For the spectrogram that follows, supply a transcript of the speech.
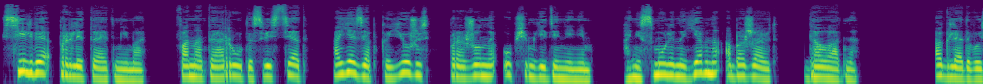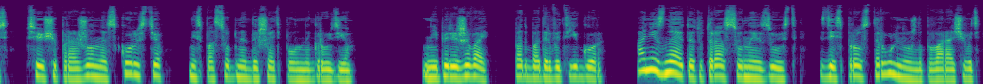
Сильвия пролетает мимо. Фанаты орут и свистят, а я зябко ежусь, пораженная общим единением. Они Смолина явно обожают. Да ладно. Оглядываюсь, все еще пораженная скоростью, неспособная дышать полной грудью. «Не переживай», — подбадривает Егор. «Они знают эту трассу наизусть. Здесь просто руль нужно поворачивать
